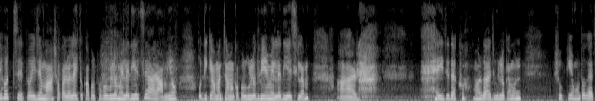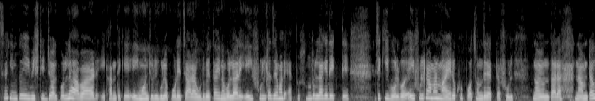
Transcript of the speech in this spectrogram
এ হচ্ছে। তো এই যে মা সকালবেলায় তো কাপড় ফাপড়গুলো মেলে দিয়েছে, আর আমিও ওদিকে আমার জামা কাপড়গুলো ধুয়ে মেলে দিয়েছিলাম। আর এই যে দেখো, আমার গাছগুলো কেমন শুকিয়ে মতো গেছে, কিন্তু এই বৃষ্টির জল পড়লে আবার এখান থেকে এই মঞ্জুরিগুলো পড়ে চারা উঠবে, তাই না বলো? আর এই ফুলটা যে আমার এত সুন্দর লাগে দেখতে, যে কি বলব? এই ফুলটা আমার মায়েরও খুব পছন্দের একটা ফুল, নয়নতারা, নামটাও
